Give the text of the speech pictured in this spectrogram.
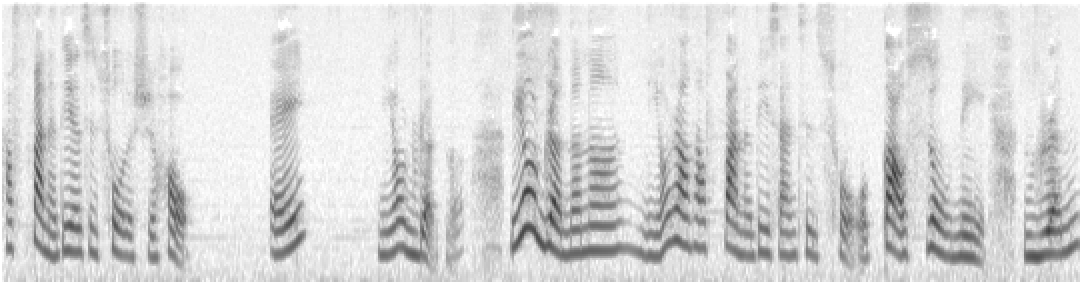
他犯了第二次错的时候，哎，你又忍了。你又忍了呢？你又让他犯了第三次错。我告诉你，人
